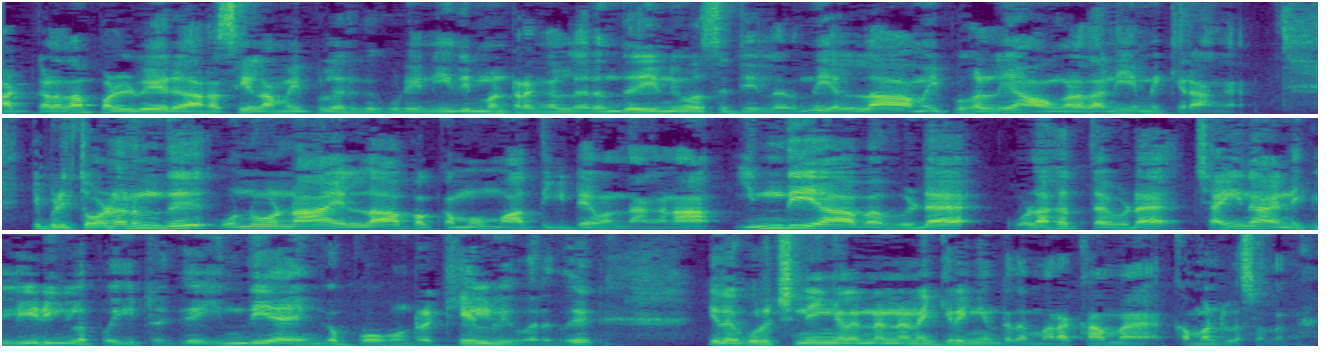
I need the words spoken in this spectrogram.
ஆட்களை தான் பல்வேறு அரசியல் அமைப்பில் இருக்கக்கூடிய நீதிமன்றங்கள்லேருந்து யூனிவர்சிட்டியிலேருந்து எல்லா அமைப்புகள்லையும் அவங்கள தான் நியமிக்கிறாங்க. இப்படி தொடர்ந்து ஒன்று ஒன்றா எல்லா பக்கமும் மாற்றிக்கிட்டே வந்தாங்கன்னா இந்தியாவை விட உலகத்தை விட சைனா இன்னைக்கு லீடிங்கில் போய்கிட்டு இருக்கு இந்தியா எங்கே போகுன்ற கேள்வி வருது. இதை குறித்து நீங்கள் என்ன நினைக்கிறீங்கன்றதை மறக்காமல் கமெண்ட்டில் சொல்லுங்கள்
